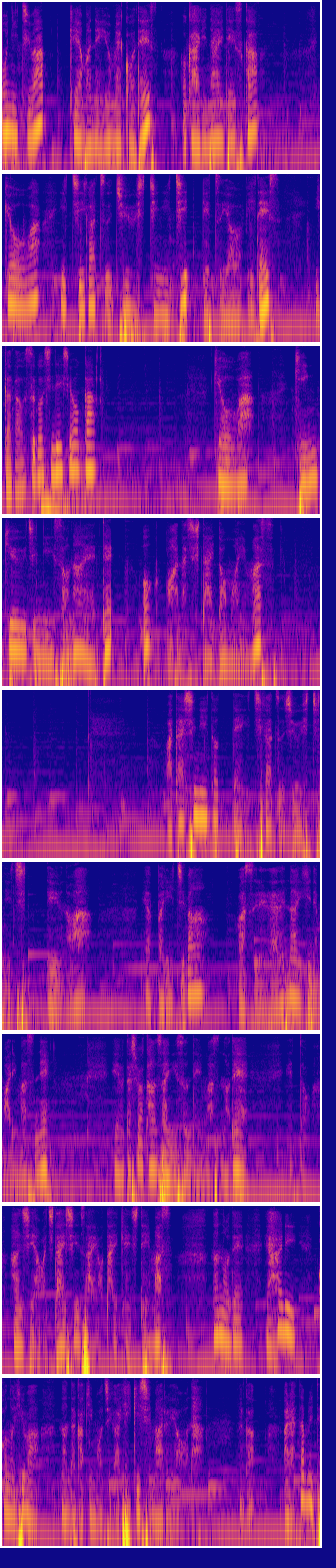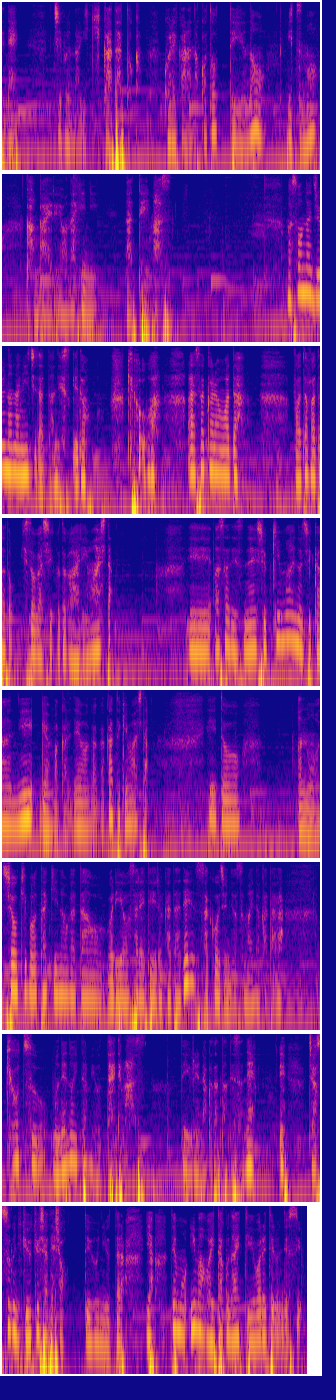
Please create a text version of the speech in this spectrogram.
こんにちは、ケヤマネゆめこです。おかわりないですか？今日は1月17日月曜日です。いかがお過ごしでしょうか？今日は緊急時に備えてをお話ししたいと思います。私にとって1月17日っていうのはやっぱり一番忘れられない日でもありますね。えー、私は関西に住んでいますので、えっと、阪神・淡路大震災を体験しています。なのでやはりこの日はなんだか気持ちが引き締まるようななんか改めてね自分の生き方とかこれからのことっていうのをいつも考えるような日になっています。まあそんな17日だったんですけど 今日は朝からまたバタバタと忙しいことがありました。えー、朝ですね出勤前の時間に現場から電話がかかってきました。えっ、ー、とあの小規模多機能型をご利用されている方で左高順にお住まいの方が共通を胸の痛みを訴えてます。っていう連絡だったんですね。えじゃあすぐに救急車でしょ。っていうふうに言ったらいやでも今は痛くないって言われてるんですよ。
